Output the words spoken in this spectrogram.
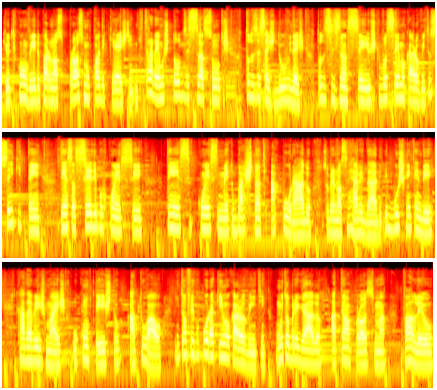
que eu te convido para o nosso próximo podcast, em que traremos todos esses assuntos, todas essas dúvidas, todos esses anseios que você, meu caro ouvinte, eu sei que tem, tem essa sede por conhecer, tem esse conhecimento bastante apurado sobre a nossa realidade e busca entender cada vez mais o contexto atual. Então fico por aqui, meu caro ouvinte. Muito obrigado, até uma próxima. Valeu,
